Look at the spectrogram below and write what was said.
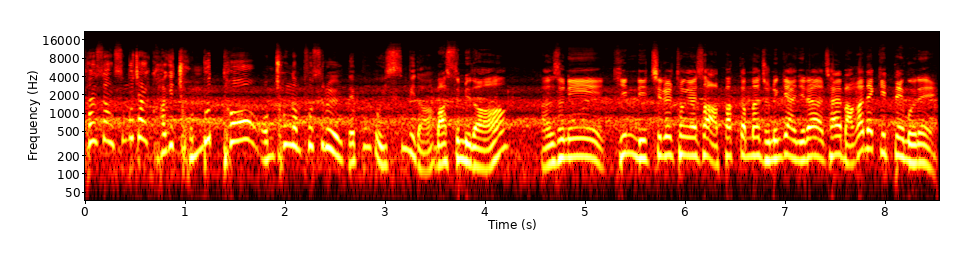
사실상 승부 차이 가기 전부터 엄청난 포스를 내뿜고 있습니다. 맞습니다. 단순히 긴 리치를 통해서 압박감만 주는 게 아니라 잘 막아냈기 때문에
